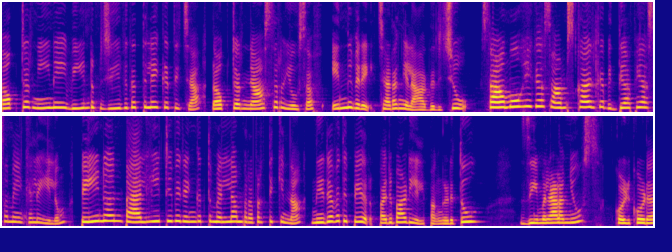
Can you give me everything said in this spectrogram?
ഡോക്ടർ നീനയെ വീണ്ടും ജീവിതത്തിലേക്ക് എത്തിച്ച ഡോക്ടർ നാസർ യൂസഫ് എന്നിവരെ ചടങ്ങിൽ ആദരിച്ചു. സാമൂഹിക സാംസ്കാരിക വിദ്യാഭ്യാസ മേഖലയിലും പെയിൻ ആൻഡ് പാലിയേറ്റീവ് രംഗത്തുമെല്ലാം പ്രവർത്തിക്കുന്ന നിരവധി പേർ പരിപാടിയിൽ പങ്കെടുത്തു. C Malayalam news Kozhikode.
